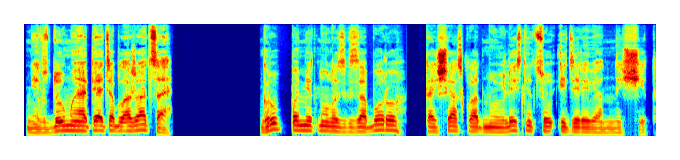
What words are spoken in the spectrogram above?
не вздумай опять облажаться!» Группа метнулась к забору, таща складную лестницу и деревянный щит.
